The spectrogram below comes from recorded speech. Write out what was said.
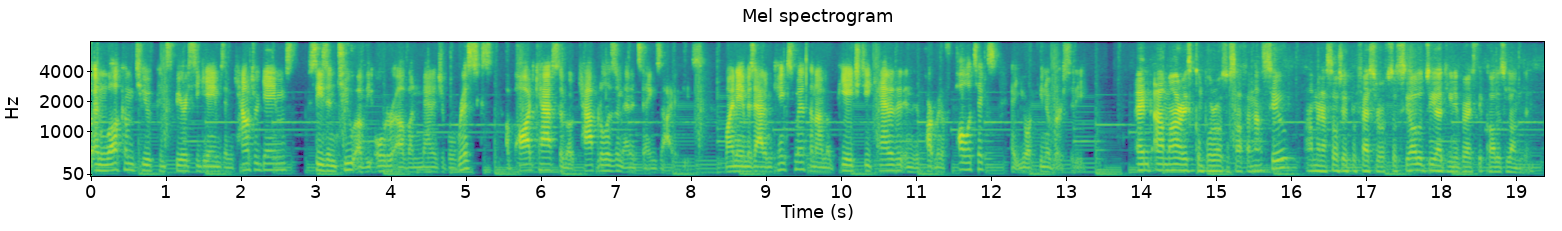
and welcome to Conspiracy Games and Counter Games, Season 2 of The Order of Unmanageable Risks, a podcast about capitalism and its anxieties. My name is Adam Kingsmith, and I'm a PhD candidate in the Department of Politics at York University. And I'm Aris Komporozos Athanasiou. I'm an associate professor of sociology at University College London.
